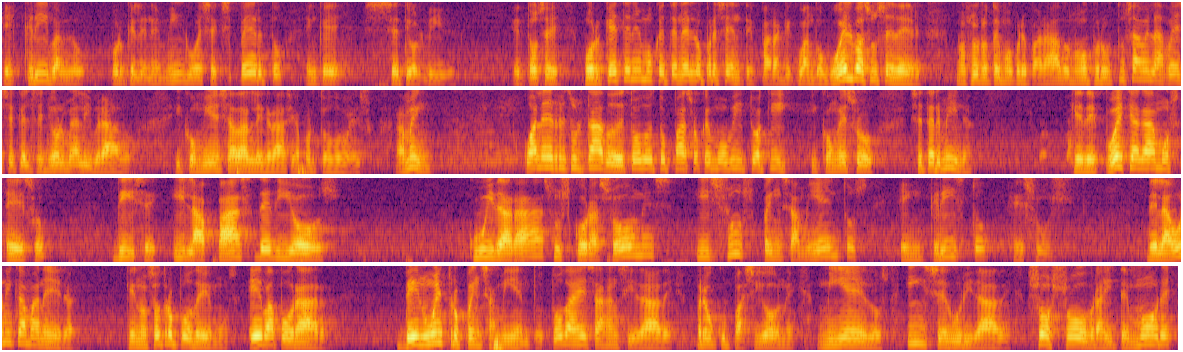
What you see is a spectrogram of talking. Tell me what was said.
escríbanlo, porque el enemigo es experto en que se te olvide. Entonces, ¿por qué tenemos que tenerlo presente? Para que cuando vuelva a suceder, nosotros estemos preparados. No, pero tú sabes las veces que el Señor me ha librado y comienza a darle gracias por todo eso. Amén. ¿Cuál es el resultado de todos estos pasos que hemos visto aquí? Y con eso se termina. Que después que hagamos eso, dice, y la paz de Dios cuidará sus corazones y sus pensamientos en Cristo Jesús. De la única manera que nosotros podemos evaporar de nuestros pensamientos todas esas ansiedades, preocupaciones, miedos, inseguridades, zozobras y temores,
